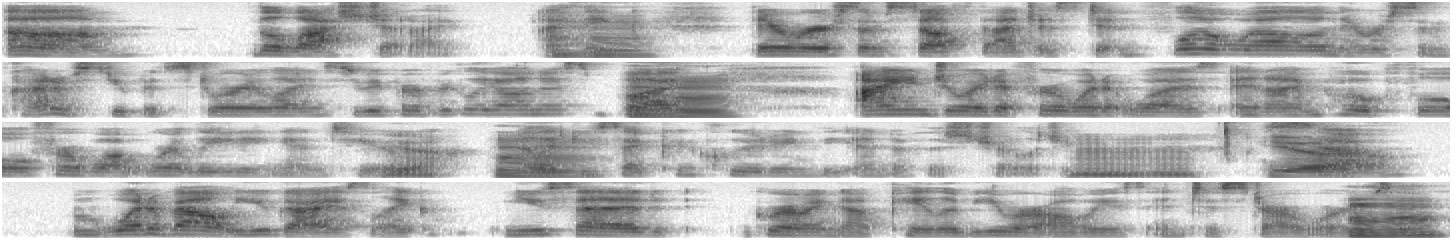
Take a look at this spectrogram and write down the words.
um The Last Jedi. I think Mhm. there were some stuff that just didn't flow well and there were some kind of stupid storylines to be perfectly honest, but Mhm. I enjoyed it for what it was and I'm hopeful for what we're leading into. Yeah. And like Mhm. you said concluding the end of this trilogy. hmm Yeah. So, what about you guys? Like you said growing up, Caleb, you were always into Star Wars Mhm. and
